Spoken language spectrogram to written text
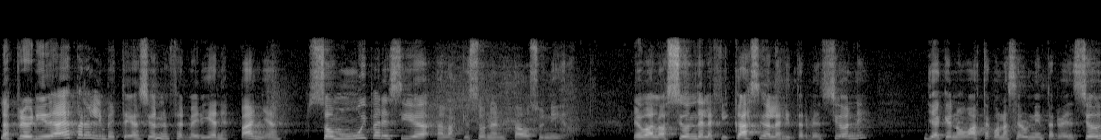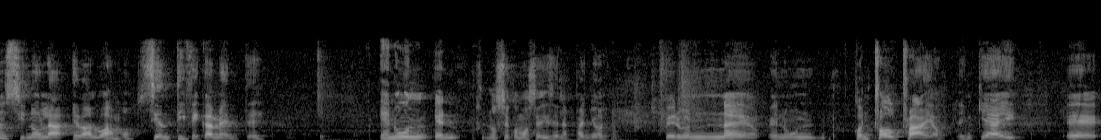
Las prioridades para la investigación en enfermería en España son muy parecidas a las que son en Estados Unidos evaluación de la eficacia de las intervenciones, ya que no basta con hacer una intervención si no la evaluamos científicamente en un, no sé cómo se dice en español, pero en, un control trial, en que hay eh,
